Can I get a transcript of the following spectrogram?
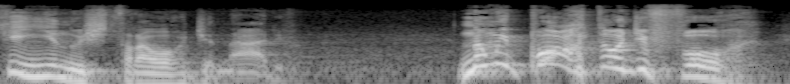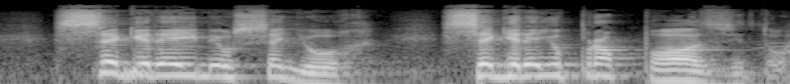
que hino extraordinário. Não importa onde for, seguirei meu Senhor, seguirei o propósito,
